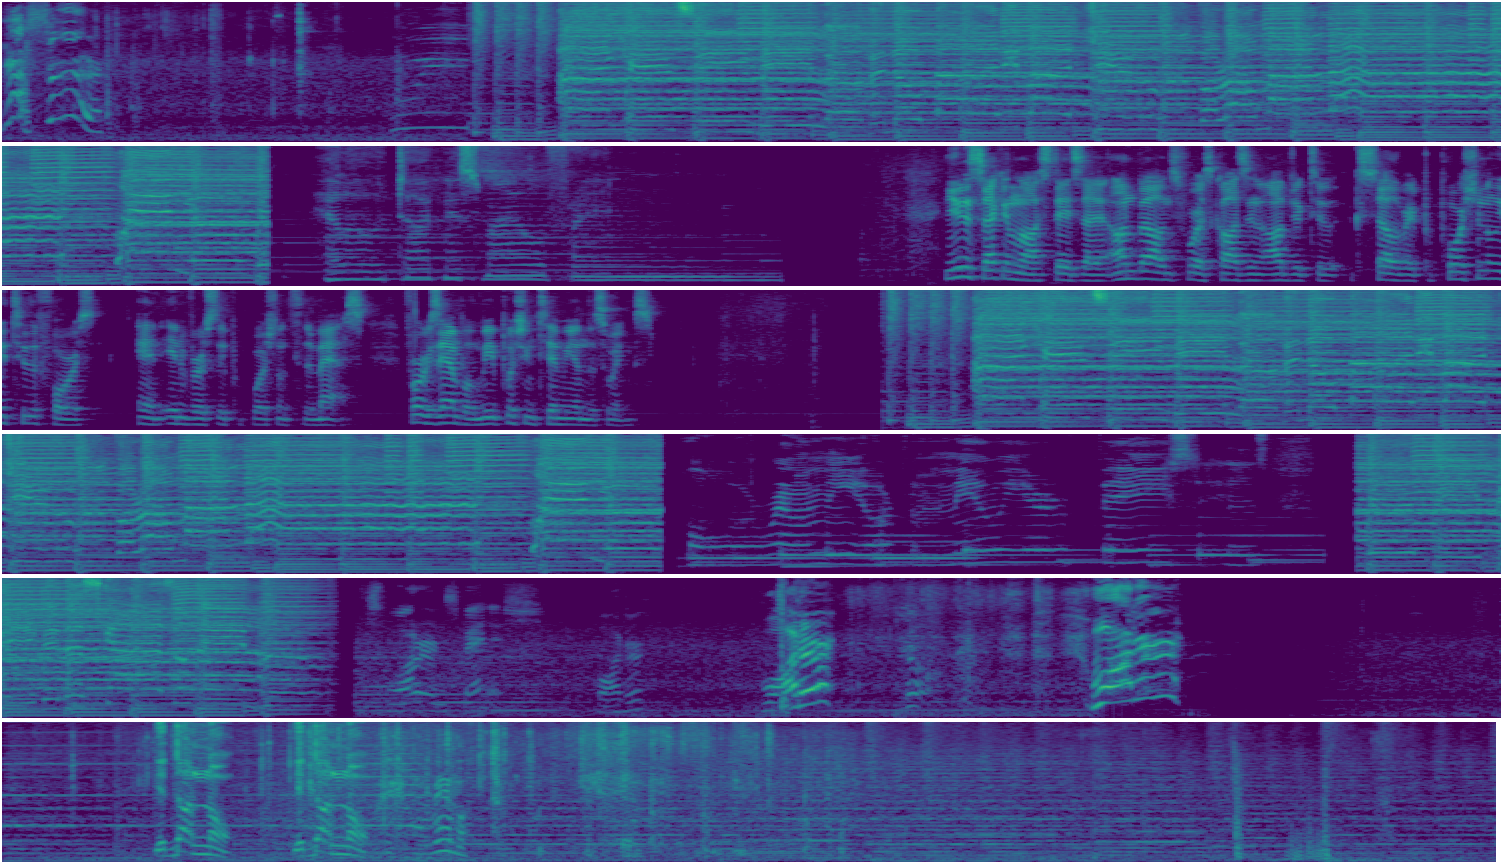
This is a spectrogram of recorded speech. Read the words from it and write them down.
Yeah, Newton's second law states that an unbalanced force causes an object to accelerate proportionally to the force and inversely proportional to the mass. For example, me pushing Timmy on the swings. Water? Water? Water? You done know. You done know.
